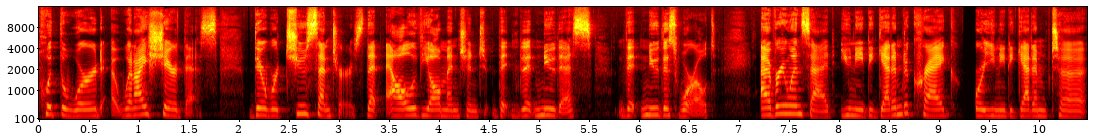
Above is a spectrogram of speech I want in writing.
put the word when I shared this, there were two centers that all of y'all mentioned that, that knew this, that knew this world. Everyone said you need to get him to Craig or you need to get him to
